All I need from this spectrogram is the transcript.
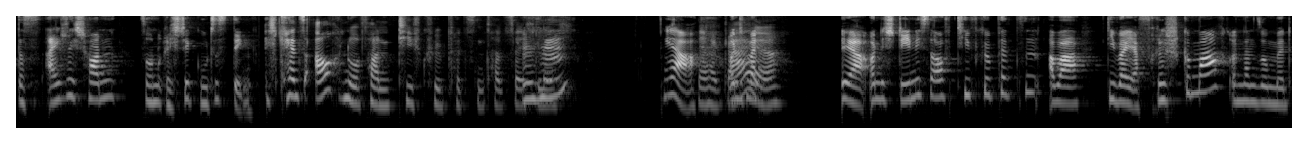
das ist eigentlich schon so ein richtig gutes Ding. Ich kenne es auch nur von Tiefkühlpizzen tatsächlich. Mhm. Ja, Ja, und geil. ich mein, ja, und ich stehe nicht so auf Tiefkühlpizzen, aber die war ja frisch gemacht und dann so mit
